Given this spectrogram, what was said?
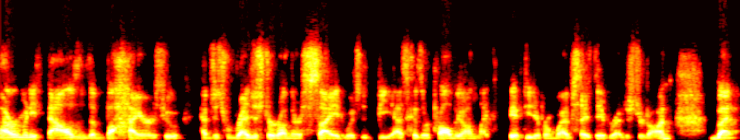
however many thousands of buyers who have just registered on their site, which is BS because they're probably on like 50 different websites they've registered on." But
